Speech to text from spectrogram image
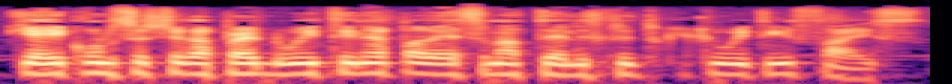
que aí quando você chega perto do item, ele aparece na tela escrito o que, que o item faz.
